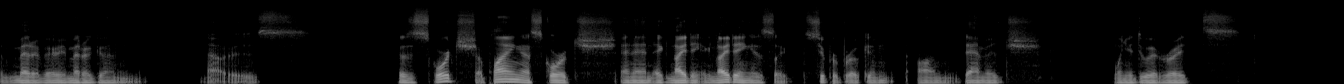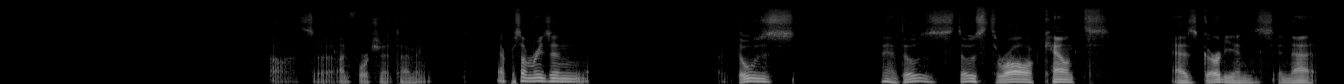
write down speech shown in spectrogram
a meta, very meta gun nowadays. Because Scorch, applying a Scorch and then igniting, igniting is like super broken on damage when you do it right. Oh, that's uh, unfortunate timing. Yeah, for some reason, those, yeah, those those thrall count as guardians in that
